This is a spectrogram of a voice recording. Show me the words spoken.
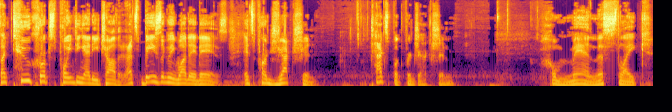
Like two crooks pointing at each other. That's basically what it is. It's projection. Textbook projection. Oh man, this like,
